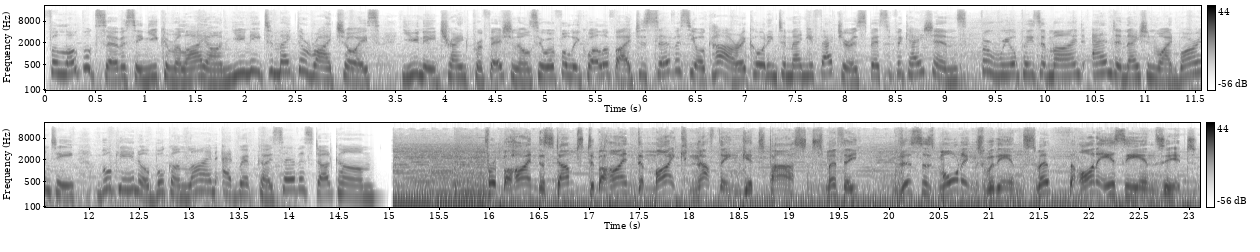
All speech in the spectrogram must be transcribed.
For logbook servicing you can rely on, you need to make the right choice. You need trained professionals who are fully qualified to service your car according to manufacturer's specifications. For real peace of mind and a nationwide warranty, book in or book online at repcoservice.com. From behind the stumps to behind the mic, nothing gets past Smithy. This is Mornings with Ian Smith on SENZ.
